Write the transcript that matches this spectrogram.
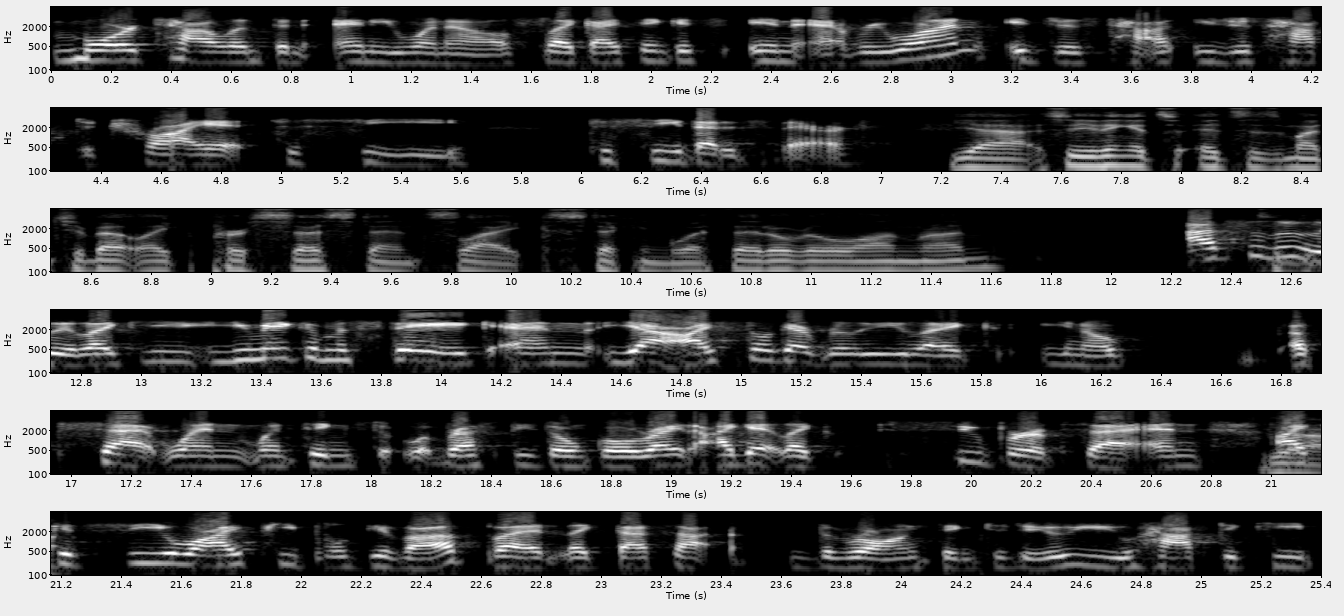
more talent than anyone else. Like I think it's in everyone. It just ha- you just have to try it to see to see that it's there. Yeah. So you think it's it's as much about like persistence, like sticking with it over the long run? Absolutely. Like you, you make a mistake, and yeah, I still get really like you know upset when when things recipes don't go right. I get like super upset, and I could see why people give up, but like that's not the wrong thing to do. You have to keep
